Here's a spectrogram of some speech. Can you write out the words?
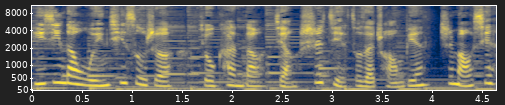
一进到五零七宿舍，就看到蒋师姐坐在床边织毛线。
